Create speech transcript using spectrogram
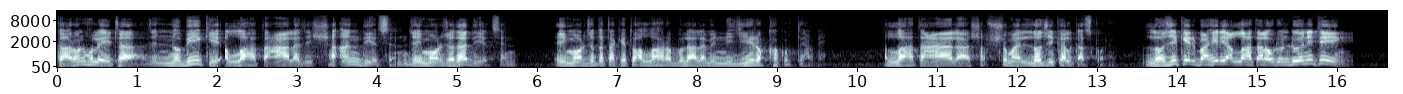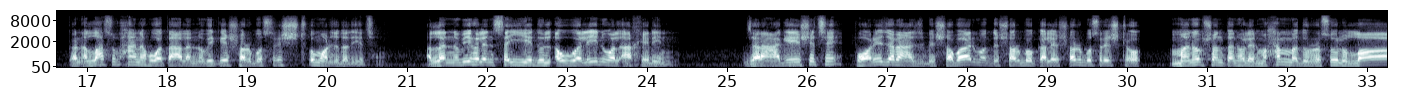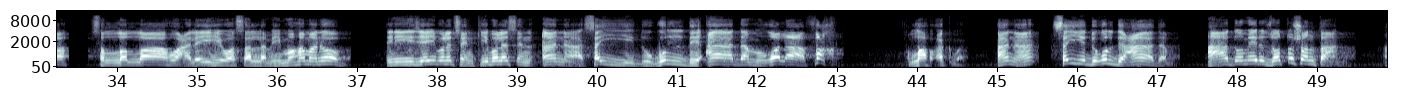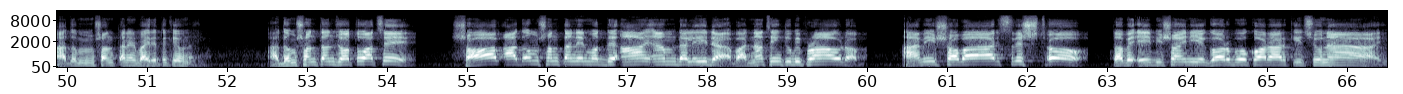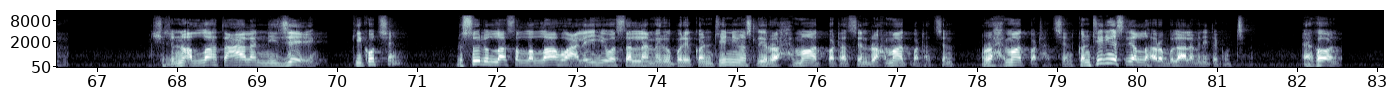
কারণ হলো এটা যে নবীকে আল্লাহ তাআলা যে শান দিয়েছেন, যে মর্যাদা দিয়েছেন এই মর্যাদাটাকে তো আল্লাহ রাবুল আলমীর নিজে রক্ষা করতে হবে। আল্লাহ তালা সবসময় লজিক্যাল কাজ করেন। লজিকের বাহিরে আল্লাহ এনিথিং কারণ আল্লাহ সুবহান হুয়া তালা নবীকে সর্বশ্রেষ্ঠ মর্যাদা দিয়েছেন। আল্লাহ নবী হলেন সৈয়দুল আউ্বালিন ওয়াল আখেরিন। যারা আগে এসেছে, পরে যারা আসবে, সবার মধ্যে সর্বকালের সর্বশ্রেষ্ঠ মানব সন্তান হলেন মোহাম্মদুর রসুল্লাহ সাল্লাহ আলাইহি ওয়াসাল্লাম, এই মহামানব, তিনি নিজেই বলেছেন, কি বলেছেন? আনা আদম আকবর। আনা আদম। আদমের যত সন্তান, আদম সন্তানের বাইরে তো কেউ নাই। আদম সন্তান যত আছে, সব আদম সন্তানের মধ্যে আই এম দ্য লিডার বা nothing to be proud of আমি সবার শ্রেষ্ঠ। তবে এই বিষয় নিয়ে গর্ব করার কিছু নাই। সেজন্য আল্লাহ নিজে কি করছেন? রসুল্লাহ সাল্লাহ আলহি ওয়াসাল্লামের উপরে কন্টিনিউসলি রহমত পাঠাচ্ছেন রহমত পাঠাচ্ছেন রহমত পাঠাচ্ছেন। কন্টিনিউসলি আল্লাহ রবুল্লা আলমিন এটা করছেন। এখন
